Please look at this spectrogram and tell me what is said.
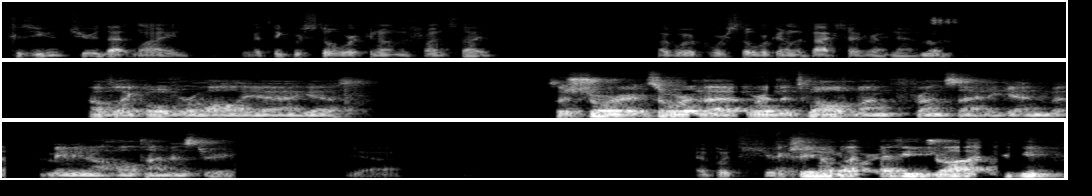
because you drew that line. I think we're still working on the front side. We're, we're still working on the back side right now. of like overall, yeah, I guess. So shorter. So we're in the we're in the twelve month front side again, but maybe not all time history. Yeah. But here's Actually, you know what? part. If you draw it, if you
